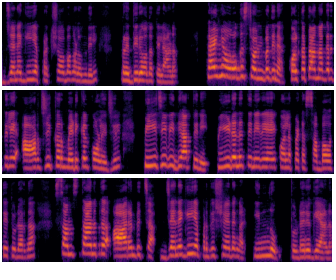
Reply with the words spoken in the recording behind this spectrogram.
ജനകീയ പ്രക്ഷോഭങ്ങളൊന്നിൽ പ്രതിരോധത്തിലാണ്. കഴിഞ്ഞ ഓഗസ്റ്റ് ഒൻപതിന് കൊൽക്കത്ത നഗരത്തിലെ ആർജിക്കർ മെഡിക്കൽ കോളേജിൽ പി ജി വിദ്യാർത്ഥിനി പീഡനത്തിനിരയായി കൊല്ലപ്പെട്ട സംഭവത്തെ തുടർന്ന് സംസ്ഥാനത്ത് ആരംഭിച്ച ജനകീയ പ്രതിഷേധങ്ങൾ ഇന്നും തുടരുകയാണ്.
